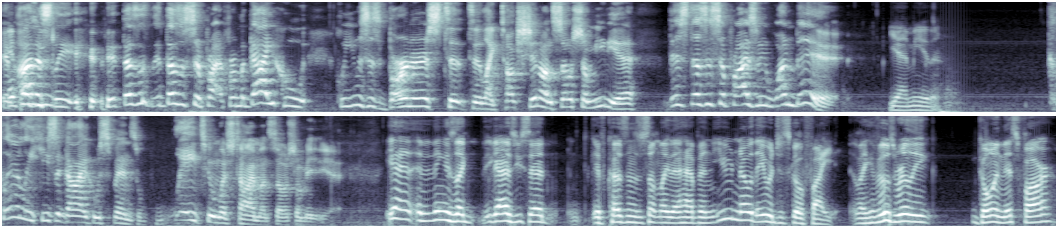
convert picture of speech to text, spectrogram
And honestly, it doesn't. It doesn't surprise from a guy who who uses burners to to like talk shit on social media. This doesn't surprise me one bit. Yeah, me either. Clearly, he's a guy who spends way too much time on social media. Yeah, and the thing is, like you guys you said, if cousins or something like that happened, you know they would just go fight. Like if it was really going this far,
